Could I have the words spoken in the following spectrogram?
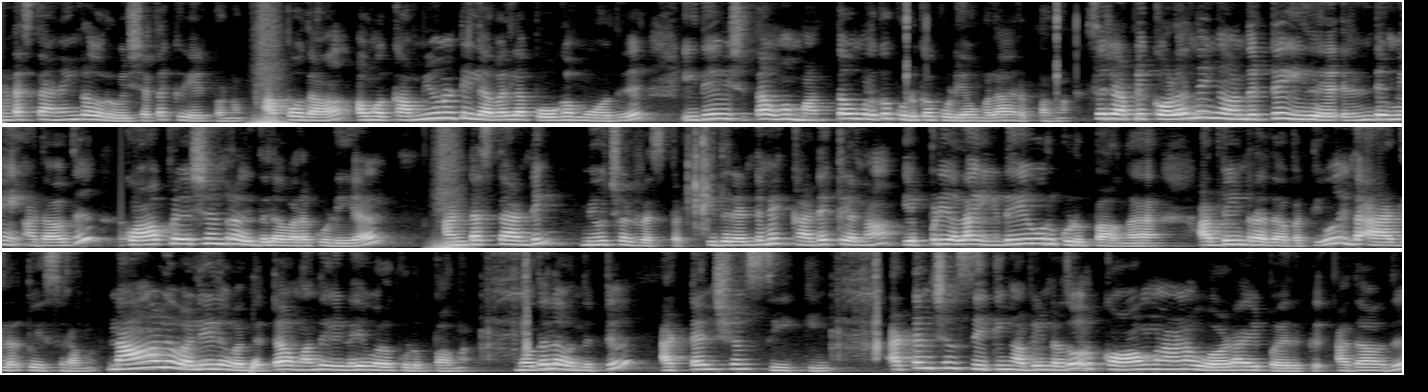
அண்டர்ஸ்டாண்டிங்கிற ஒரு விஷயத்த கிரியேட் பண்ணணும் அப்போதான் அவங்க கம்யூனிட்டி லெவலில் போகும்போது இதே விஷயத்த அவங்க மற்றவங்களுக்கு கொடுக்கக்கூடியவங்களாக இருப்பாங்க. சரி அப்படி குழந்தைங்க வந்துட்டு இது ரெண்டுமே அதாவது கோஆப்ரேஷன்ற இதில் வரக்கூடிய அண்டர்ஸ்டாண்டிங் மியூச்சுவல் ரெஸ்பெக்ட் இது ரெண்டுமே கிடைக்கலனா எப்படியெல்லாம் இடையூறு கொடுப்பாங்க அப்படின்றத பற்றியும் இந்த ஆடில் பேசுகிறாங்க நாலு வழியில் வந்துட்டு அவங்க வந்து இடையூறு கொடுப்பாங்க. முதல்ல வந்துட்டு அட்டென்ஷன் சீக்கிங் அட்டென்ஷன் சீக்கிங் அப்படின்றது ஒரு காமனான வேர்டாக இப்போ இருக்குது அதாவது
